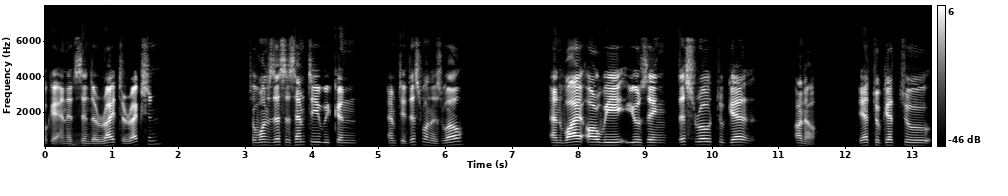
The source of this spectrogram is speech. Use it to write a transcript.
Okay, and it's in the right direction. So once this is empty, we can empty this one as well. And why are we using this road to get... Oh no. Yeah, to get to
